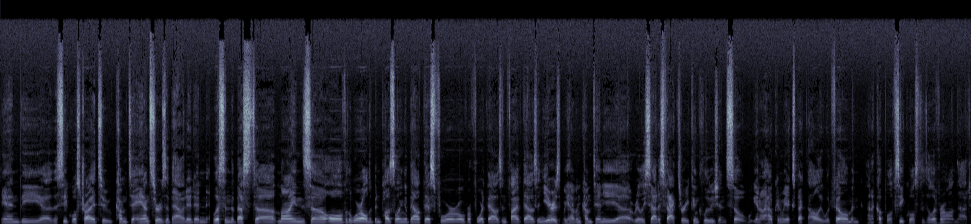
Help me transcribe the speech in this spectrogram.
and the uh, the sequels tried to come to answers about it. And listen, the best uh, minds uh, all over the world have been puzzling about this for over 4,000, 5,000 years. We haven't come to any uh, really satisfactory conclusions. So, you know, how can we expect the Hollywood film and, and a couple of sequels to deliver on that?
